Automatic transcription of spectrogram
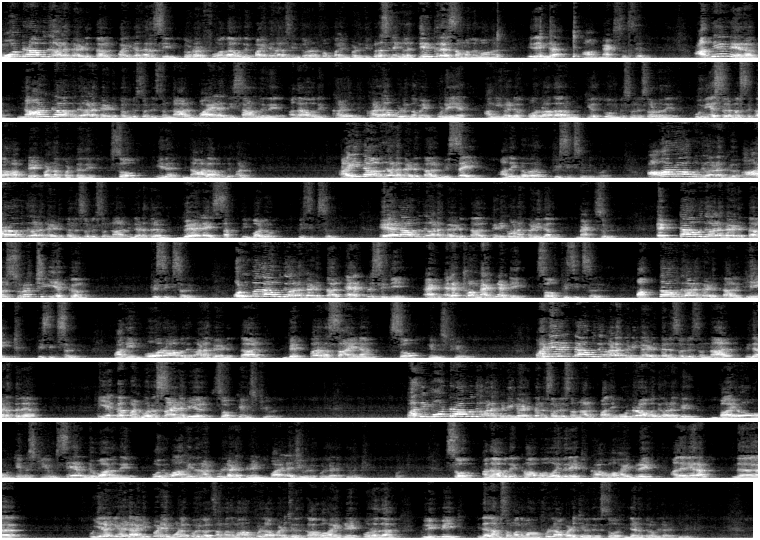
மூன்றாவது அழகு எடுத்தால் பைதகரசின் தொடர்பு அதாவது பைதகரசின் தொடர்பை பயன்படுத்தி பிரச்சனைகளை தீர்க்கிற சம்பந்தமாக. இது எங்க? மேக்ஸ் சேரும். அதே நேரம் நான்காவது அழகை எடுத்தோம் என்று சொல்லி சொன்னால் பயாலஜி சார்ந்தது அதாவது கள கள ஒழுங்கமைப்புடைய அங்கிகளோட பொருளாதார முக்கியத்துவம் என்று சொல்லி சொல்றது புதிய சிலபஸுக்காக அப்டேட் பண்ணப்பட்டது. சோ இது நாலாவது அழகு. ஐந்தாவது அழகு எடுத்தால் விசை அது வரும் பிசிக்ஸ் வரும். ஆறாவது அழகு ஆறாவது அழகை எடுத்தன்னு சொல்லி சொன்னால் இந்த இடத்துல வேலை சக்தி வலு பிசிக்ஸ் ஏழாவது அழகை எடுத்தால் திரிகோண கணிதம் மேக்ஸ் இருக்கு. எட்டாவது அழகை எடுத்தால் சுழற்சி இயக்கம் பிசிக்ஸ் இருக்கு. ஒன்பதாவது அழகை எடுத்தால் electricity and electromagnetic so physics இருக்கு. பத்தாவது அழகை எடுத்தால் ஹீட் பிசிக்ஸ் இருக்கு. பதினோராவது அழகை எடுத்தால் வெப்ப ரசாயனம் சோ கெமிஸ்ட்ரி இருக்கு. பனிரெண்டாவது அழகு நீங்க எடுத்தன்னு சொல்லி சொன்னால் இந்த இடத்துல இயக்க பண்பு ரசாயனவியல் சோ கெமிஸ்ட்ரி இருக்கு. பதிமூன்றாவது அழகு நீங்க எடுத்தன்னு சொல்லி சொன்னால் பதிமூன்றாவது அழகு பயோவும் கெமிஸ்ட்ரியும் சேர்ந்து வாரது. பொதுவாக இதை நான் உள்ளடக்கிறேன். பயாலஜி உள்ளடக்கி சோ அதாவது கார்போஹைட்ரேட் கார்போஹைட்ரேட் அதே நேரம் இந்த உயிரங்கிகளோட அடிப்படை மூலக்கூறுகள் சம்பந்தமாக ஃபுல்லா படிச்சது. கார்போஹைட்ரேட் புரதம் லிபிட் இதெல்லாம் சம்பந்தமாக ஃபுல்லா படிக்கிறது சோ இந்த இடத்துல உள்ளடக்கி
